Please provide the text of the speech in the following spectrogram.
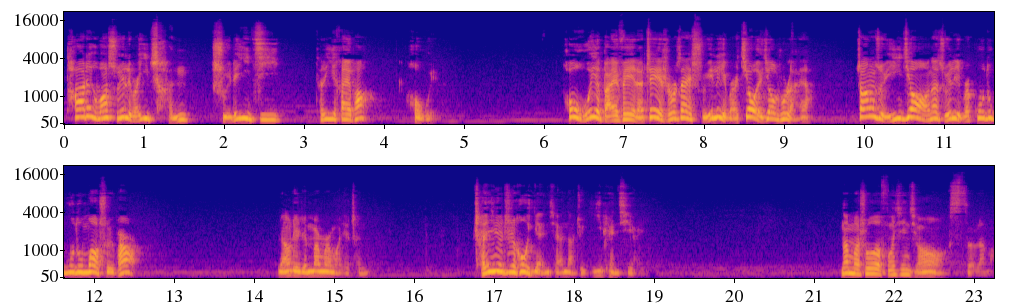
他这个往水里边一沉，水这一激。他一害怕，后悔了，后悔也白费了。这时候在水里边叫也叫不出来呀，张嘴一叫，那嘴里边咕嘟咕嘟冒水泡。然后这人慢慢往下沉，沉下去之后，眼前呢就一片漆黑。那么说，冯新桥死了吗？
